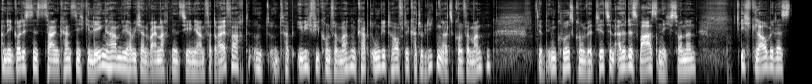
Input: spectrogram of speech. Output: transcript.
an den Gottesdienstzahlen kann es nicht gelegen haben. Die habe ich an Weihnachten in zehn Jahren verdreifacht und, und habe ewig viel Konfirmanden gehabt, ungetaufte Katholiken als Konfirmanden, die im Kurs konvertiert sind. Also das war es nicht, sondern ich glaube, dass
